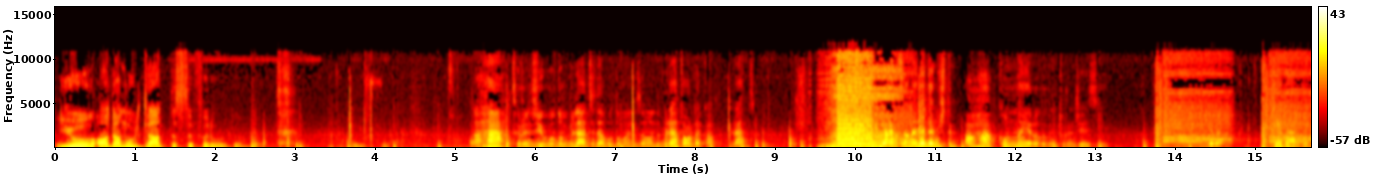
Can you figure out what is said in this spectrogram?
Yuh adam ulti attı sıfır vurdu. Aha turuncuyu buldum. Bülent'i de buldum aynı zamanda. Bülent orada kal. Bülent. Bülent sana ne demiştim? Aha koluna yaraladım turuncu eziyi. Geber. Geberdim.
